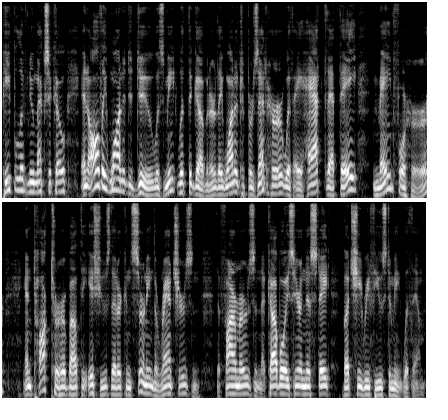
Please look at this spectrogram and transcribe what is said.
people of New Mexico, and all they wanted to do was meet with the governor. They wanted to present her with a hat that they made for her and talk to her about the issues that are concerning the ranchers and the farmers and the cowboys here in this state, but she refused to meet with them.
